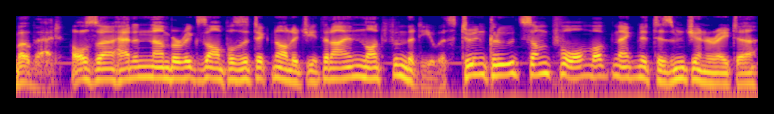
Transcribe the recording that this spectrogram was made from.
Mobad also had a number of examples of technology that I am not familiar with, to include some form of magnetism generator,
